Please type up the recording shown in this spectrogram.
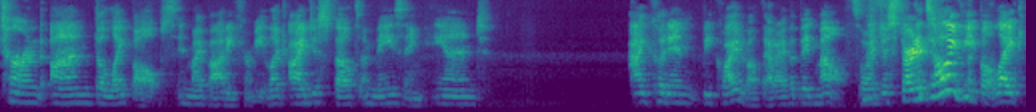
turned on the light bulbs in my body for me. Like I just felt amazing and I couldn't be quiet about that. I have a big mouth. So I just started telling people like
